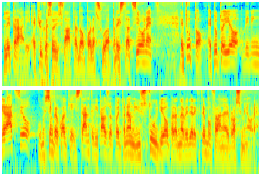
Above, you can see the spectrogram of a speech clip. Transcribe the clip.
Letrari è più che soddisfatta dopo la sua prestazione. È tutto, è tutto, io vi ringrazio, come sempre qualche istante di pausa e poi torniamo in studio per andare a vedere che tempo farà nelle prossime ore.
